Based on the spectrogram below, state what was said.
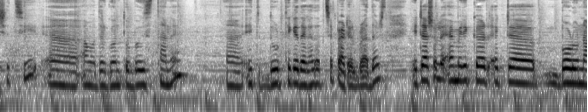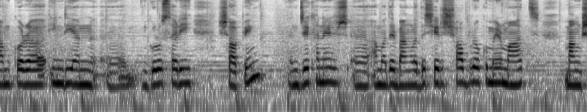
এসেছি আমাদের গন্তব্যস্থানে। একটু দূর থেকে দেখা যাচ্ছে প্যাটেল ব্রাদার্স এটা আসলে আমেরিকার একটা বড় নাম করা ইন্ডিয়ান গ্রোসারি শপিং যেখানে আমাদের বাংলাদেশের সব রকমের মাছ, মাংস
